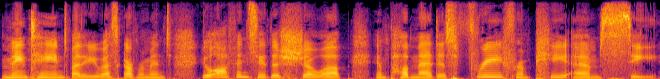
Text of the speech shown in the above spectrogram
maintained by the US government. You'll often see this show up in PubMed as free from PMC.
